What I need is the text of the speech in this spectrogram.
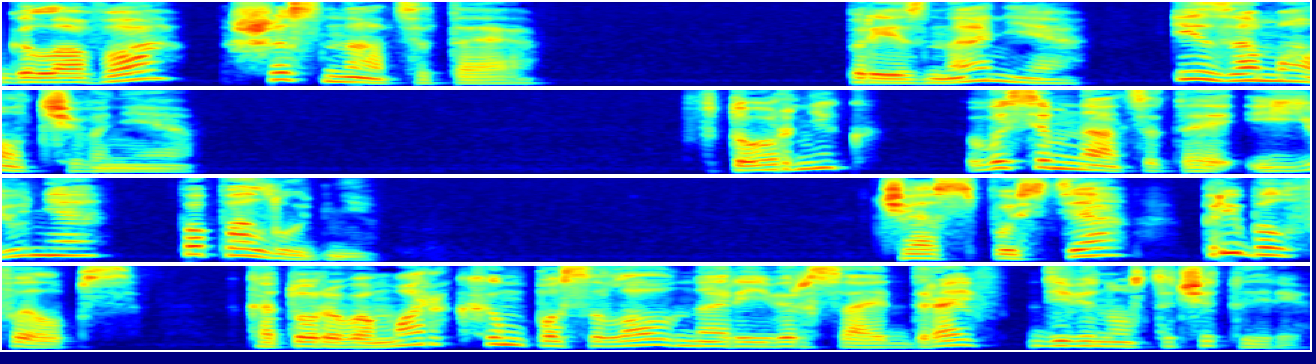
Глава 16. Признание и замалчивание. Вторник, 18 июня, пополудни. Час спустя прибыл Фелпс, которого Маркхэм посылал на Риверсайд-драйв 94.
